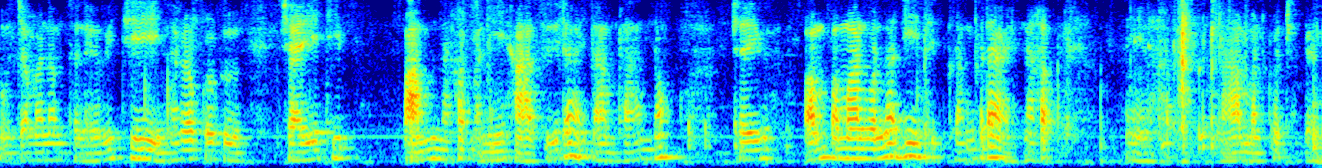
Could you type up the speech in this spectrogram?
ผมจะมานำเสนอวิธีนะครับ ก็คือใช้ที่ปั๊มนะครับ อันนี้หาซื้อได้ตามร้านเนาะใช้ปั๊มประมาณวันละ 20 ครั้งก็ได้นะครับนี่นะครับน้ำมันก็จะแบบ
